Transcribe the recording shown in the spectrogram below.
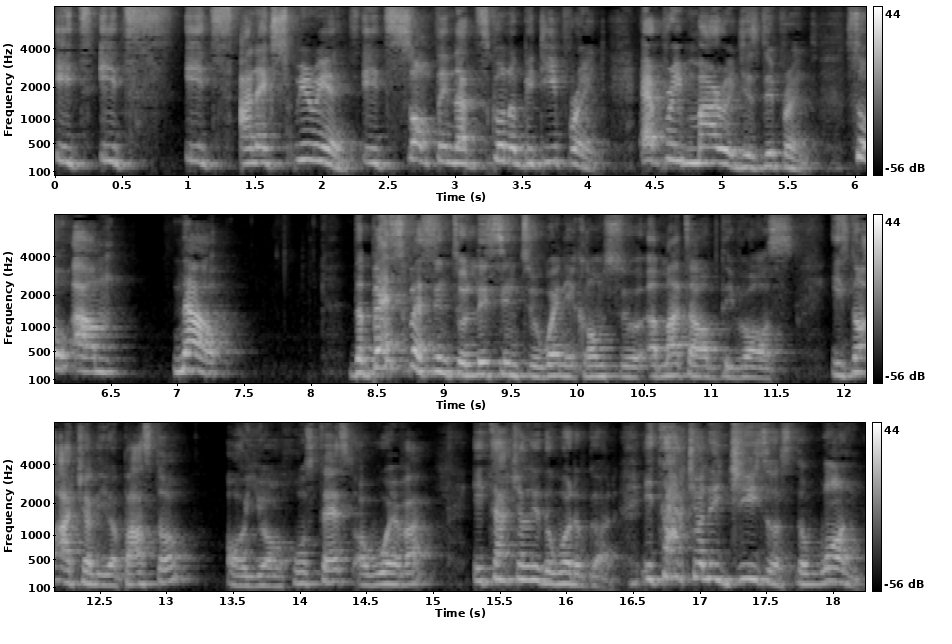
It's it's it's an experience. It's something that's going to be different. Every marriage is different. So um now the best person to listen to when it comes to a matter of divorce is not actually your pastor or your hostess or whoever. It's actually the word of God. It's actually Jesus, the one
